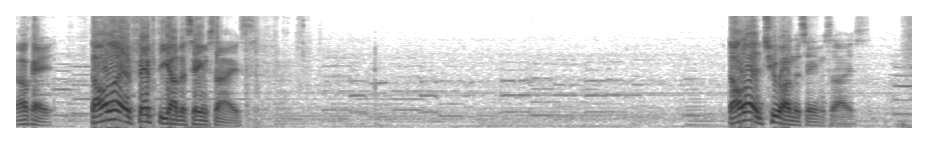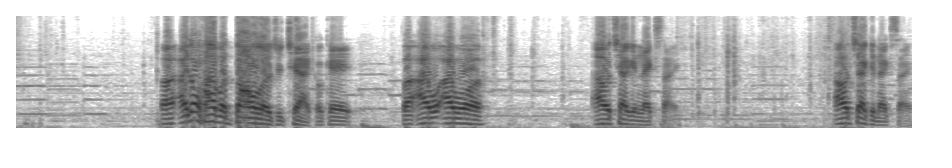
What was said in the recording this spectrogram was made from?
Okay, dollar and fifty are the same size. Dollar and two are the same size. Uh, I don't have a dollar to check, okay, but I, I will. I will check it next time. I'll check it next time.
